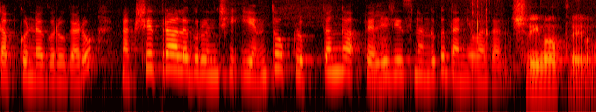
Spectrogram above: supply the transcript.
తప్పకుండా గురుగారు. నక్షత్రాల గురించి ఎంతో క్లుప్తంగా తెలియజేసినందుకు ధన్యవాదాలు. శ్రీమాత్రే నమ.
